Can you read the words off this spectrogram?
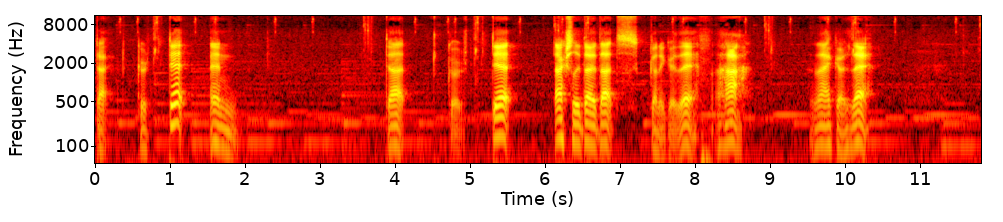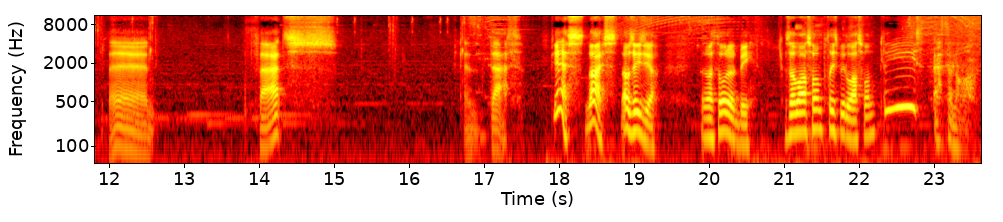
That goes there, and that goes there. Actually, though, that's gonna go there. Aha. And that goes there. And that's and that. Yes, nice. That was easier than I thought it would be. Is that the last one? Please be the last one. Please. Ethanol.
